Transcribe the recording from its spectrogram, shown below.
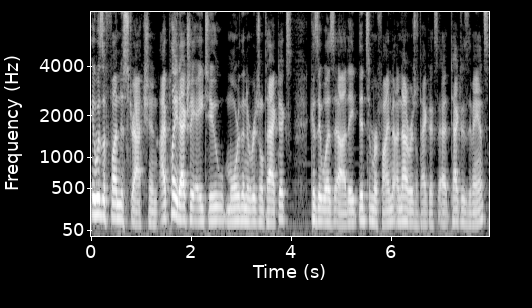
it was a fun distraction. I played actually A2 more than original tactics because it was uh, they did some refinement, uh, not original tactics, uh, tactics advance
